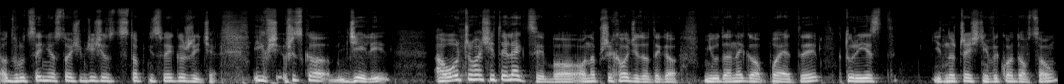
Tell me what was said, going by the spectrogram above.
odwrócenie o 180 stopni swojego życia. Ich wszystko dzieli, a łączą właśnie te lekcje, bo ona przychodzi do tego nieudanego poety, który jest jednocześnie wykładowcą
